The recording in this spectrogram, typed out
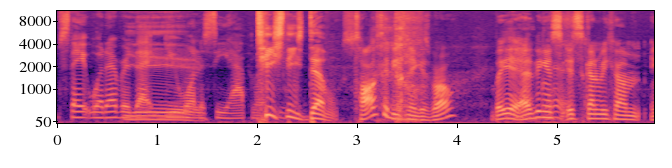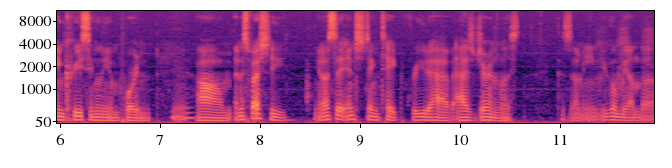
state, whatever that you want to see happen. Teach these devils. talk to these niggas, bro. But yeah, I think it's Yeah. it's gonna become increasingly important, Yeah. um, and especially you know it's an interesting take for you to have as journalist, because I mean you're gonna be on the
